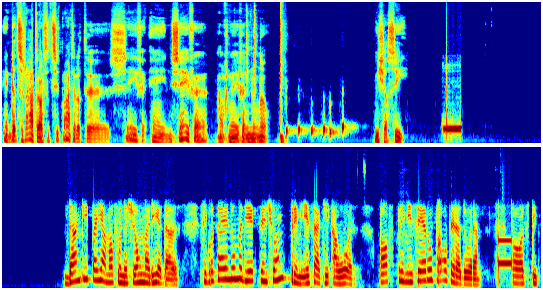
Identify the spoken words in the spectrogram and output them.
Ja, dat is raar trouwens, dat zit Maarten, dat eh 7178900. We shall see. Danke para llamar Fundación Maria Dal. Se você é número de extensão, prime esse aqui agora. Of prime zero para operadora. Para hospital.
